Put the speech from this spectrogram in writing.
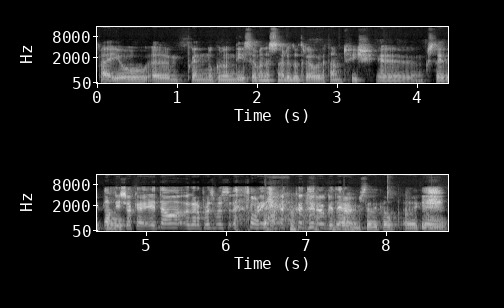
Pá, eu, uh, pegando no que não disse, a banda sonora do trailer está muito fixe. Uh, gostei daquele. Está fixe, ok. Então, agora a próxima. continua, continua. Não, gostei daquele aquele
